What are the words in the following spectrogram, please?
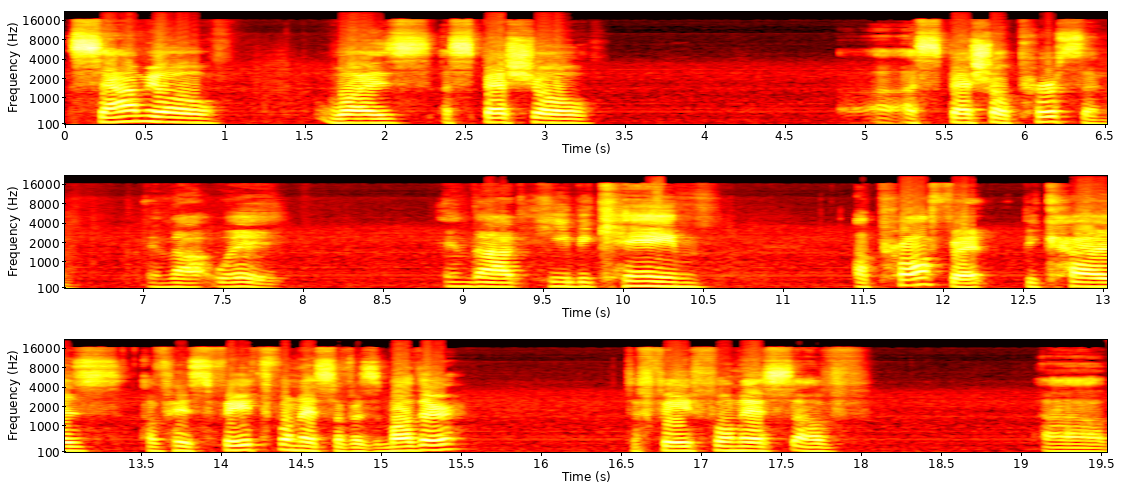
Samuel was a special a special person in that way in that he became a prophet because of his faithfulness of his mother the faithfulness of uh,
